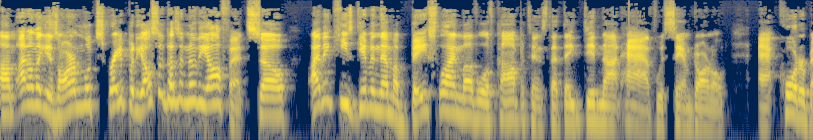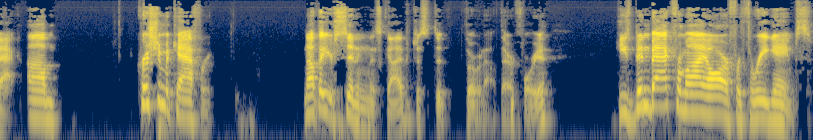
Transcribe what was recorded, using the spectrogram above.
Um, I don't think his arm looks great, but he also doesn't know the offense. So I think he's given them a baseline level of competence that they did not have with Sam Darnold at quarterback. Um, Christian McCaffrey. Not that you're sitting this guy, but just to throw it out there for you. He's been back from IR for three games.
